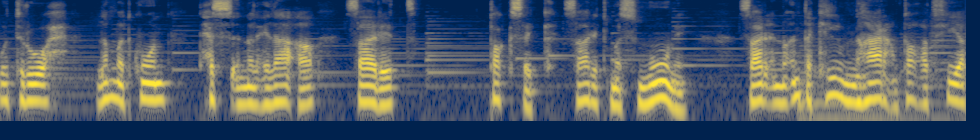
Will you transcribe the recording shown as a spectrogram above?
وتروح لما تكون تحس إنه العلاقة صارت توكسيك صارت مسمومة. صار إنه أنت كل نهار عم تقعد فيها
